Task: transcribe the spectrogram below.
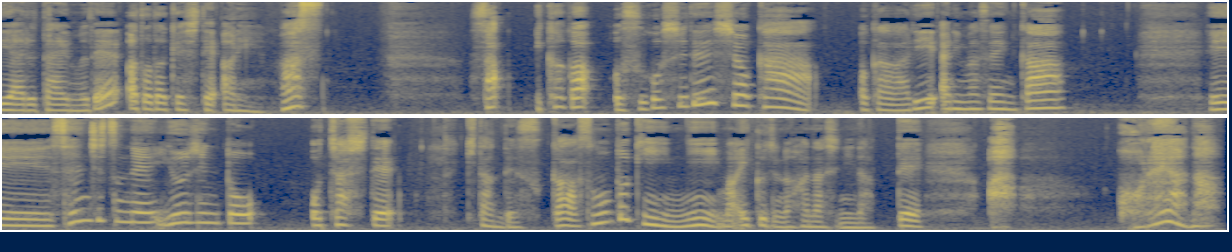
リアルタイムでお届けしております。さあ、いかがお過ごしでしょうか？おかわりありませんか？えー、先日ね、友人とお茶してきたんですが、その時に、まあ、育児の話になって、あ、これやな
